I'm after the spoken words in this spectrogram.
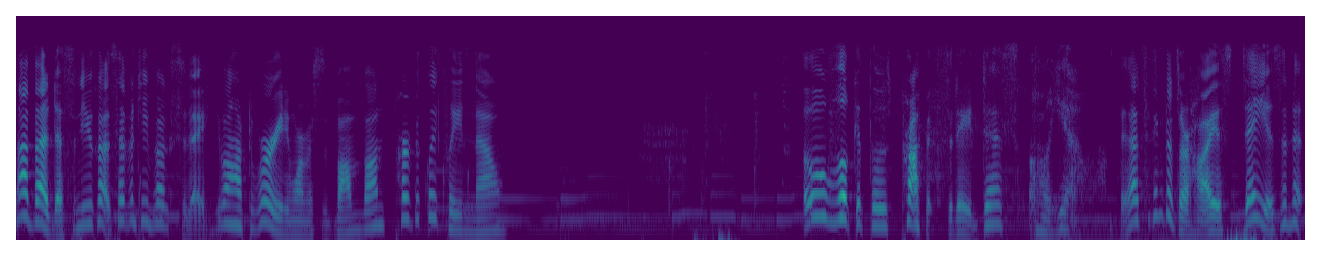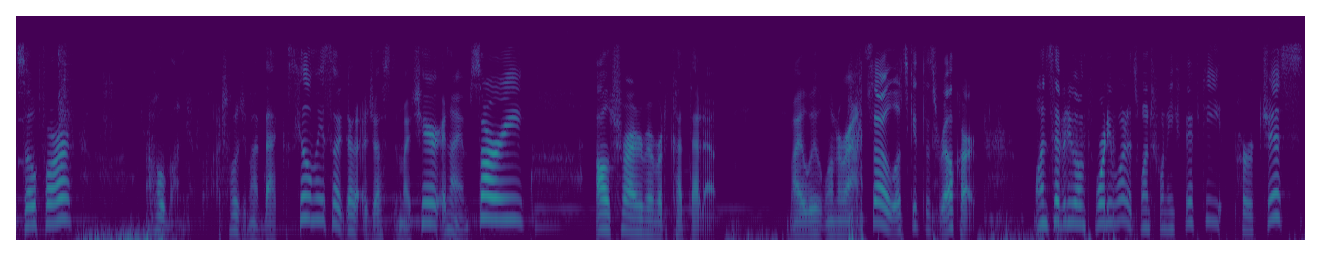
Not bad, Destiny. You got 17 bucks today. You won't have to worry anymore, Mrs. Bonbon. Perfectly clean now. Oh, look at those profits today, Des. Oh, yeah. That's, I think that's our highest day, isn't it, so far? Hold on. I told you my back is killing me, so I gotta adjust in my chair, and I am sorry. I'll try to remember to cut that out. My wiggling around. So, let's get this rail cart. 171.41, it's 120.50. Purchase.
